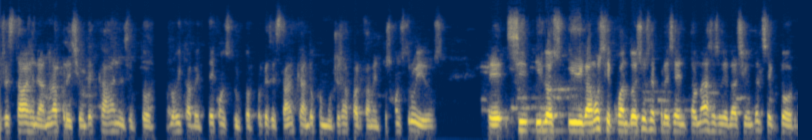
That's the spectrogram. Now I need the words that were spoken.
eso estaba generando una presión de caja en el sector, lógicamente, constructor, porque se estaban quedando con muchos apartamentos construidos. Eh, y, los, y digamos que cuando eso se presenta, una desaceleración del sector,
